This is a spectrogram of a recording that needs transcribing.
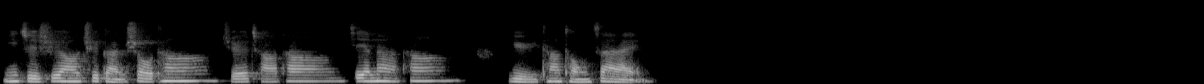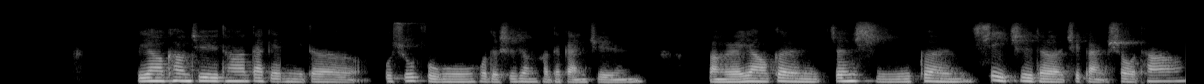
你只需要去感受它，觉察它，接纳它，与它同在。不要抗拒它带给你的不舒服，或者是任何的感觉，反而要更真实、更细致的去感受它，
